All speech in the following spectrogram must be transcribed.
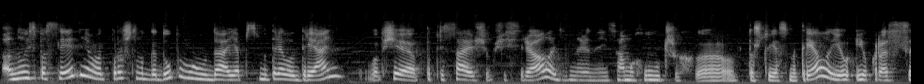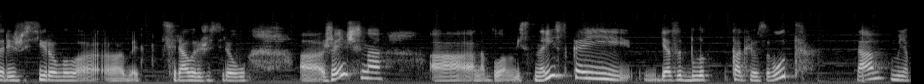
Ну, из последнего, вот в прошлом году, по-моему, да, я посмотрела «Дрянь», вообще потрясающий вообще сериал, один, наверное, из самых лучших, э, то, что я смотрела. Ее, ее как раз режиссировала, э, этот сериал режиссировал э, женщина, э, она была и сценаристкой, я забыла, как ее зовут, да, у меня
